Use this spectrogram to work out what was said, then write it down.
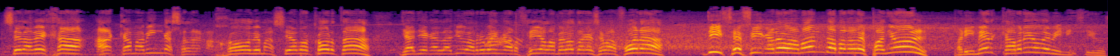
se la deja a Camavinga, se la bajó demasiado corta, ya llega en la ayuda Rubén García, la pelota que se va fuera, dice Figueroa, banda para el español, primer cabreo de Vinicius.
